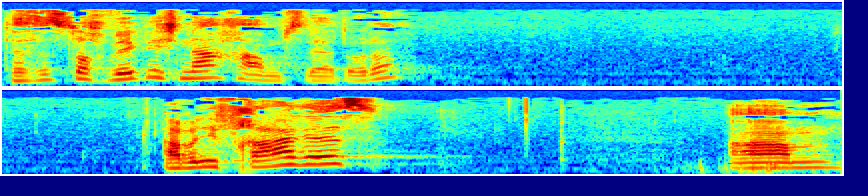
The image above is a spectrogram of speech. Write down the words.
Das ist doch wirklich nachahmenswert, oder? Aber die Frage ist, ähm,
